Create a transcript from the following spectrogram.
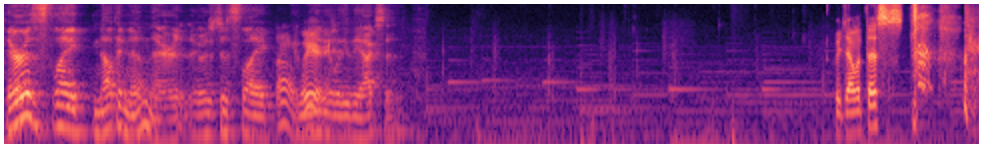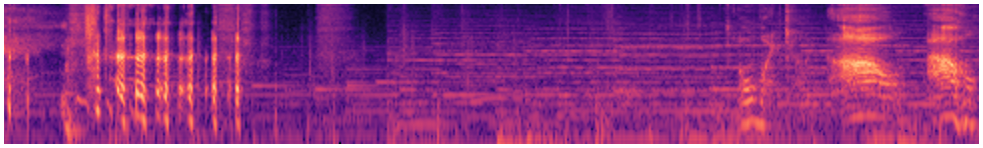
There is like nothing in there. It was just like Oh, weird. immediately the exit. We done with this? Oh my god. Ow! Ow!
